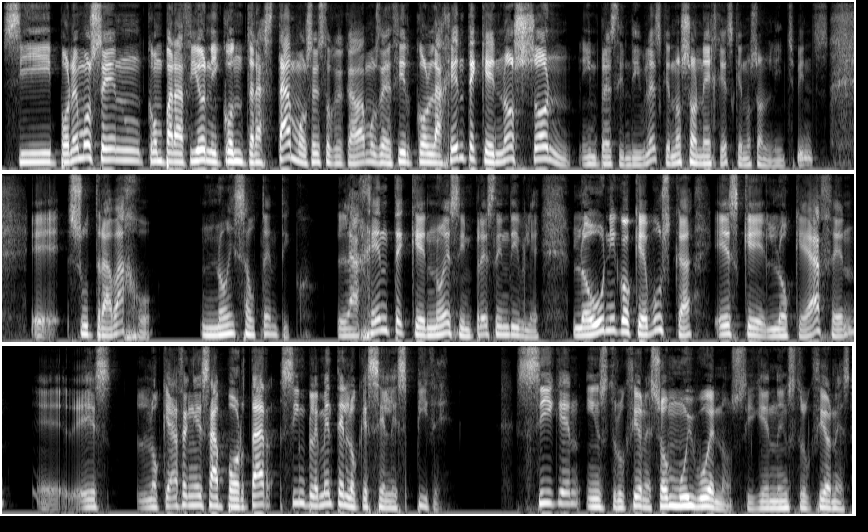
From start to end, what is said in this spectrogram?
Si ponemos en comparación y contrastamos esto que acabamos de decir con la gente que no son imprescindibles, que no son ejes, que no son linchpins, eh, su trabajo no es auténtico. La gente que no es imprescindible, lo único que busca es que lo que hacen eh, es lo que hacen es aportar simplemente lo que se les pide siguen instrucciones, son muy buenos siguiendo instrucciones.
